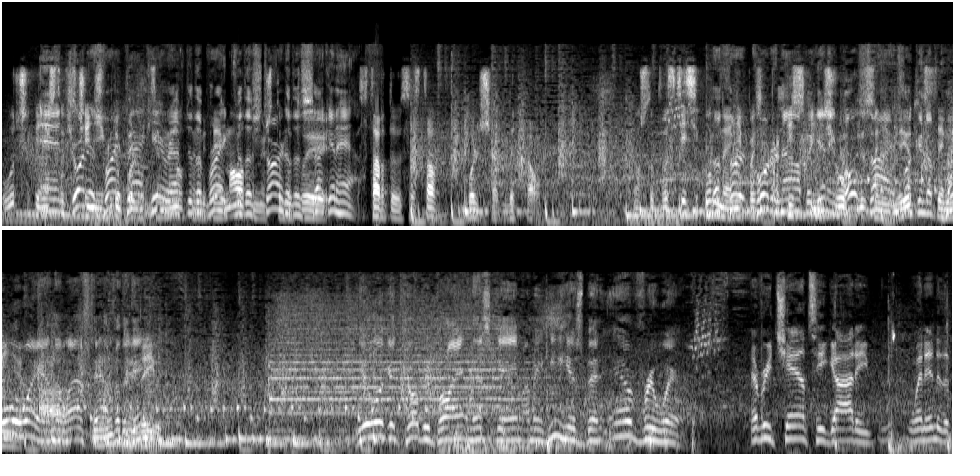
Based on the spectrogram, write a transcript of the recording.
Лучше, конечно, в течение игры пользоваться минутными тайм-аутами, чтобы твой стартовый состав больше отдыхал. Потому что 20-секундные они практически ничего плюса не дают к стамине, а минутные дают. You look at Kobe Bryant in this game. I mean, he has been everywhere. Every chance he got, he went into the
